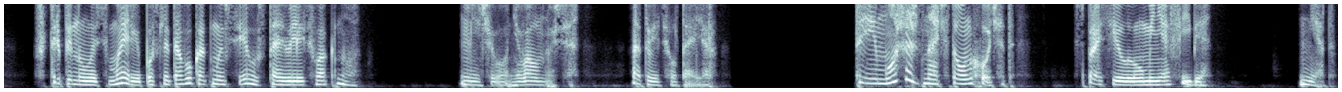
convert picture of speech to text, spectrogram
— встрепенулась Мэри после того, как мы все уставились в окно. «Ничего, не волнуйся», — ответил Тайлер. «Ты можешь знать, что он хочет?» — спросила у меня Фиби. «Нет».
